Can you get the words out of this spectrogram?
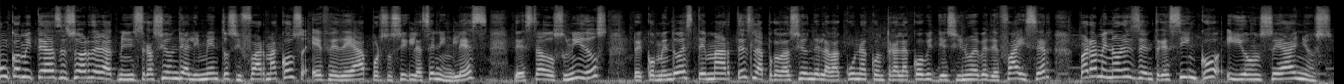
Un comité asesor de la Administración de Alimentos y Fármacos, FDA por sus siglas en inglés, de Estados Unidos, recomendó este martes la aprobación de la vacuna contra la COVID-19 de Pfizer para menores de entre 5 y 11 años.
